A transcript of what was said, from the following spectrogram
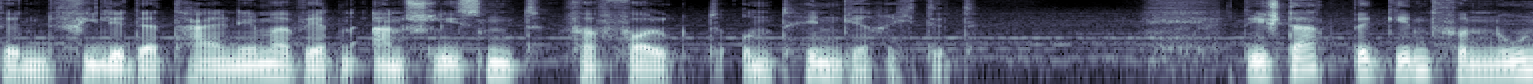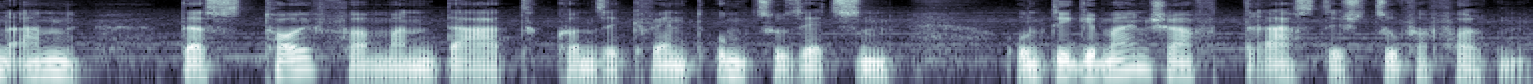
denn viele der Teilnehmer werden anschließend verfolgt und hingerichtet. Die Stadt beginnt von nun an, das Täufermandat konsequent umzusetzen und die Gemeinschaft drastisch zu verfolgen.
